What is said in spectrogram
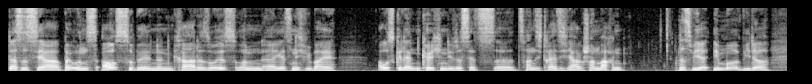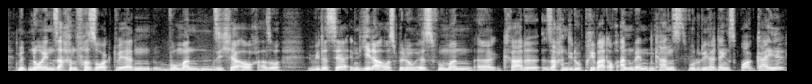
dass es ja bei uns Auszubildenden gerade so ist und äh, jetzt nicht wie bei ausgelernten Köchen, die das jetzt äh, 20, 30 Jahre schon machen, dass wir immer wieder mit neuen Sachen versorgt werden, wo man sich ja auch, also wie das ja in jeder Ausbildung ist, wo man äh, gerade Sachen, die du privat auch anwenden kannst, wo du dir halt denkst, oh geil,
